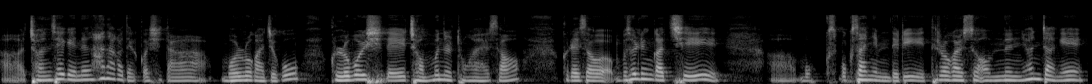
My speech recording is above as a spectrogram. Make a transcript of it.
어, 전 세계는 하나가 될 것이다. 뭘로 가지고 글로벌 시대의 전문을 통하여서 그래서 무슬림 같이 어, 목사님들이 들어갈 수 없는 현장에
